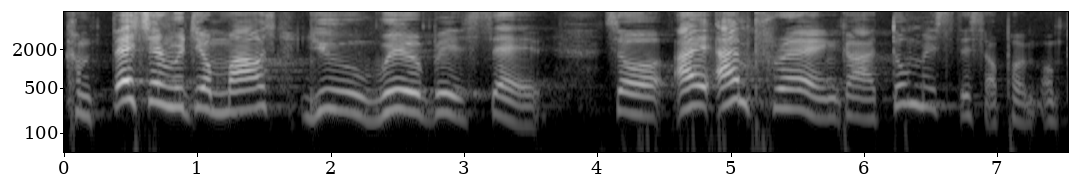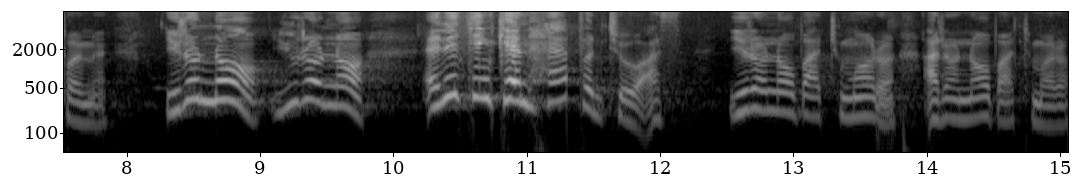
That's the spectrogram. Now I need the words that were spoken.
confession with your mouth, you will be saved. So I, I'm praying, God, don't miss this appointment. You don't know. You don't know. Anything can happen to us. You don't know about tomorrow. I don't know about tomorrow.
